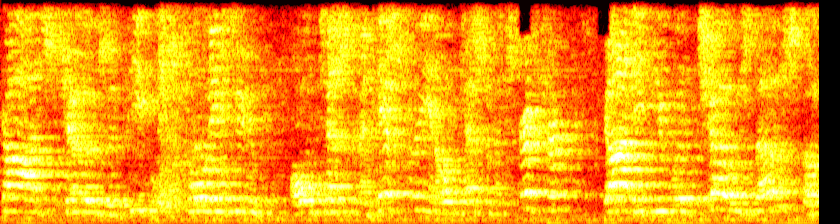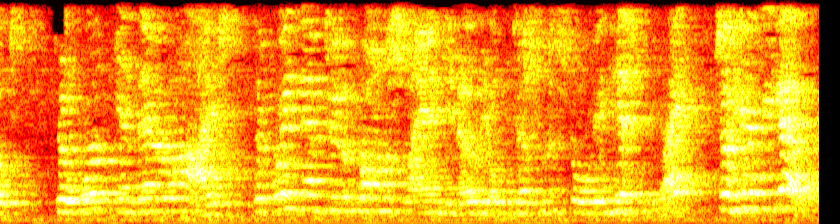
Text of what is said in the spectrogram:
God's chosen people. According to Old Testament history and Old Testament scripture, God, if you would, chose those folks to work in their lives to bring them to the promised land, you know the Old Testament story and history, right? So here we go.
